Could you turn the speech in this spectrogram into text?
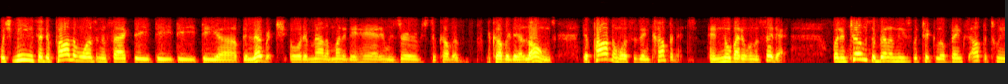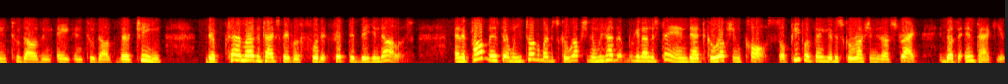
which means that the problem wasn't in fact the the the the, uh, the leverage or the amount of money they had in reserves to cover to cover their loans. The problem was his incompetence, and nobody wants to say that. But in terms of bailing these particular banks out between 2008 and 2013, the American taxpayers footed 50 billion dollars. And the problem is that when you talk about this corruption, and we have to we can understand that corruption costs. So people think that this corruption is abstract; it doesn't impact you.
